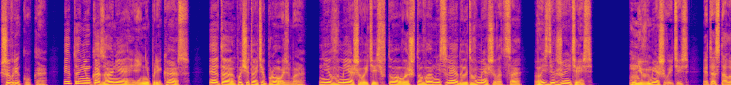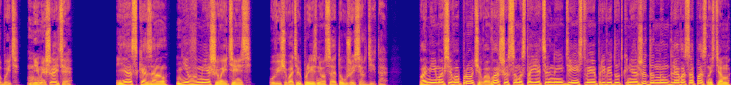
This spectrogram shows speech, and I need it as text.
Шеврикука, это не указание и не приказ. Это, посчитайте, просьба. Не вмешивайтесь в то, во что вам не следует вмешиваться. Воздержитесь». «Не вмешивайтесь. Это стало быть, не мешайте?» «Я сказал, не вмешивайтесь!» Увещеватель произнес это уже сердито. «Помимо всего прочего, ваши самостоятельные действия приведут к неожиданным для вас опасностям,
